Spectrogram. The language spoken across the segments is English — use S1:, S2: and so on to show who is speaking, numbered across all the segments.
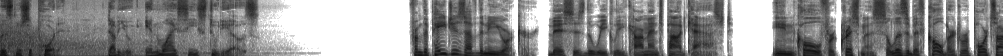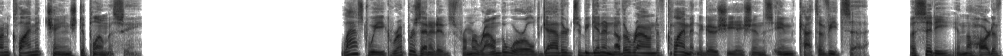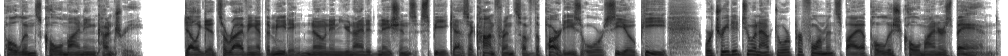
S1: Listener supported. WNYC Studios.
S2: From the pages of The New Yorker, this is the weekly comment podcast. In Coal for Christmas, Elizabeth Kolbert reports on climate change diplomacy. Last week, representatives from around the world gathered to begin another round of climate negotiations in Katowice, a city in the heart of Poland's coal mining country. Delegates arriving at the meeting, known in United Nations speak as a Conference of the Parties, or COP, were treated to an outdoor performance by a Polish coal miners' band.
